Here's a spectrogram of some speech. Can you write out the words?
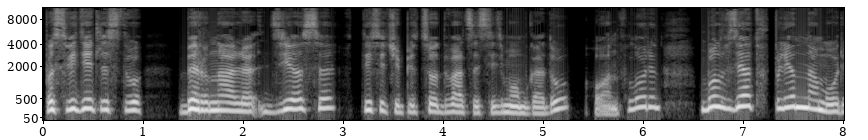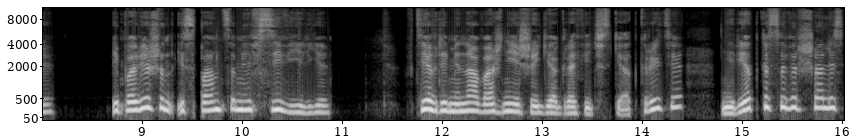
По свидетельству Берналя Диаса в 1527 году Хуан Флорин был взят в плен на море и повешен испанцами в Севилье. В те времена важнейшие географические открытия нередко совершались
